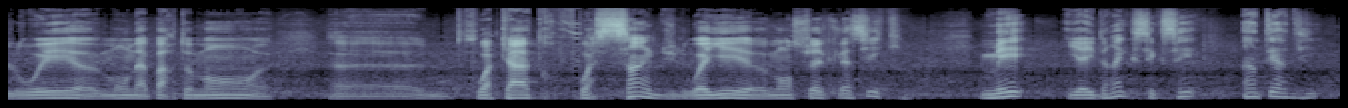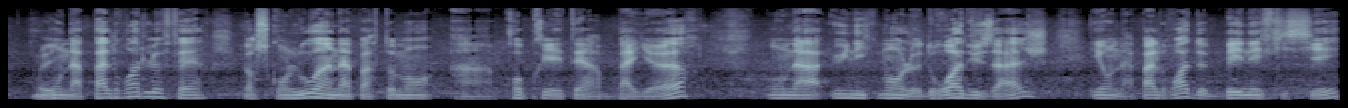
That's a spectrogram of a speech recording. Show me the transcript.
louer mon appartement x4, x5 du loyer mensuel classique. Mais il y a une règle, c'est que c'est interdit. On n'a pas le droit de le faire. Lorsqu'on loue un appartement à un propriétaire bailleur, on a uniquement le droit d'usage et on n'a pas le droit de bénéficier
